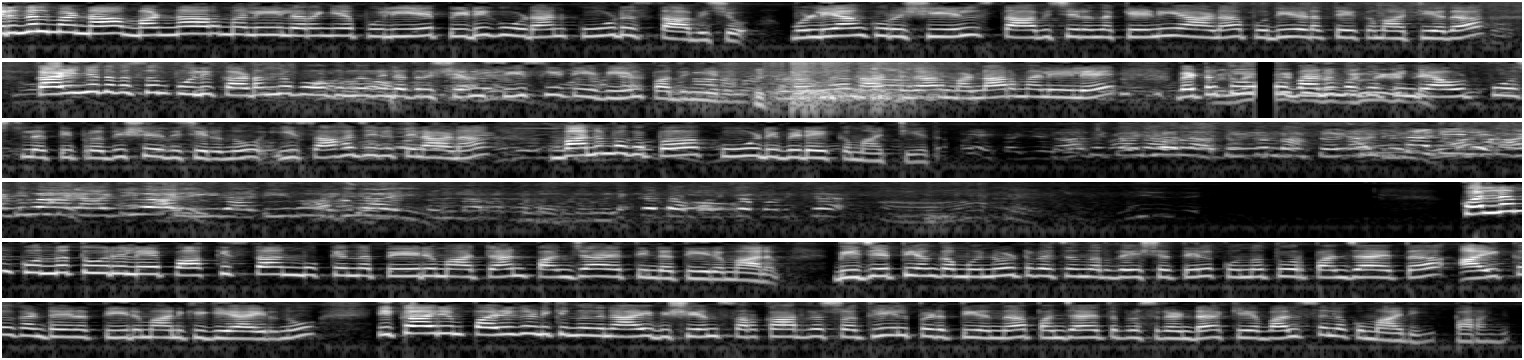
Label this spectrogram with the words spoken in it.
പെരിന്തൽമണ്ണ മണ്ണാർമലയിൽ ഇറങ്ങിയ പുലിയെ പിടികൂടാൻ കൂട് സ്ഥാപിച്ചു. മുള്ളിയാംകുറിശിയിൽ സ്ഥാപിച്ചിരുന്ന കെണിയാണ് പുതിയിടത്തേക്ക് മാറ്റിയത്. കഴിഞ്ഞ ദിവസം പുലി കടന്നു പോകുന്നതിന്റെ ദൃശ്യം സി സി ടി വിയിൽ പതിഞ്ഞിരുന്നു. തുടർന്ന് നാട്ടുകാർ മണ്ണാർമലയിലെ വെട്ടത്തൂർ വനംവകുപ്പിന്റെ ഔട്ട് പോസ്റ്റിലെത്തി പ്രതിഷേധിച്ചിരുന്നു. ഈ സാഹചര്യത്തിലാണ് വനംവകുപ്പ് കൂട് ഇവിടേക്ക് മാറ്റിയത്. കൊല്ലം കുന്നത്തൂരിലെ പാകിസ്ഥാൻ മുക്ക് എന്ന പേര് മാറ്റാൻ പഞ്ചായത്തിന്റെ തീരുമാനം. ബി ജെ പി അംഗം മുന്നോട്ട് വെച്ച നിർദ്ദേശത്തിൽ കുന്നത്തൂർ പഞ്ചായത്ത് ഐക്യകണ്ഠേന തീരുമാനിക്കുകയായിരുന്നു. ഇക്കാര്യം പരിഗണിക്കുന്നതിനായി വിഷയം സർക്കാരിന്റെ ശ്രദ്ധയിൽപ്പെടുത്തിയെന്ന് പഞ്ചായത്ത് പ്രസിഡന്റ് കെ വത്സലകുമാരി പറഞ്ഞു.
